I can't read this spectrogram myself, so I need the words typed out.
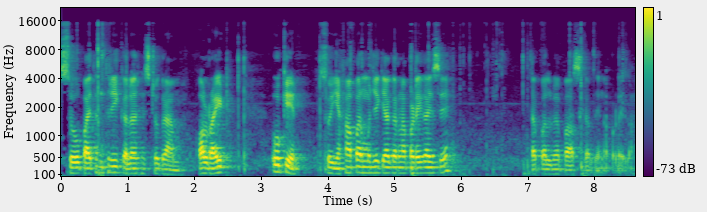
so Python three colour histogram all right okay so यहाँ पर मुझे क्या करना पड़ेगा इसे? टपल में पास कर देना पड़ेगा।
